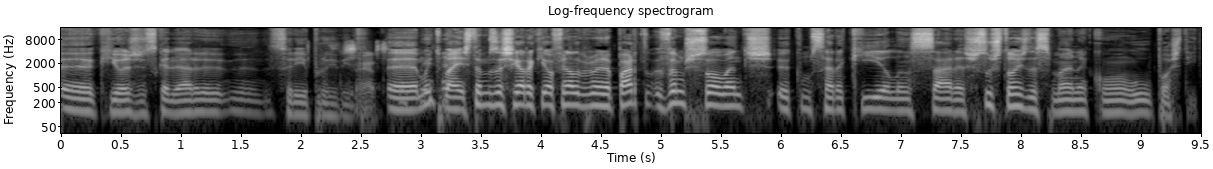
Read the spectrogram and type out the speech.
Uh, que hoje se calhar uh, seria proibido. Certo. Uh, muito bem, estamos a chegar aqui ao final da primeira parte. Vamos só antes uh, começar aqui a lançar as sugestões da semana com o post-it.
